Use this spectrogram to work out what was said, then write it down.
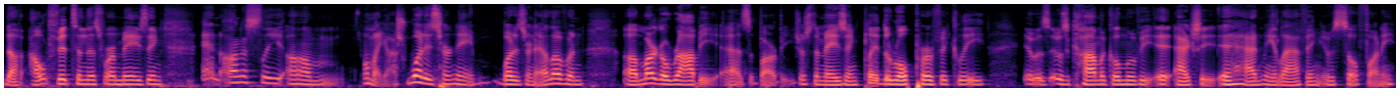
the outfits in this were amazing, and honestly, um, oh my gosh, what is her name? What is her name? I love when uh, Margot Robbie as Barbie, just amazing. Played the role perfectly. It was it was a comical movie. It actually it had me laughing. It was so funny.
